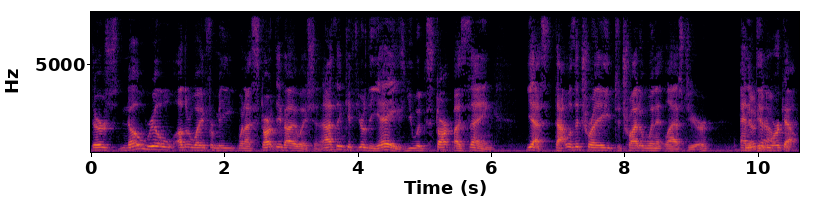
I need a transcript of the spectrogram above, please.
there's no real other way for me when I start the evaluation. And I think if you're the A's, you would start by saying, yes, that was a trade to try to win it last year, and No it didn't doubt. work out.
